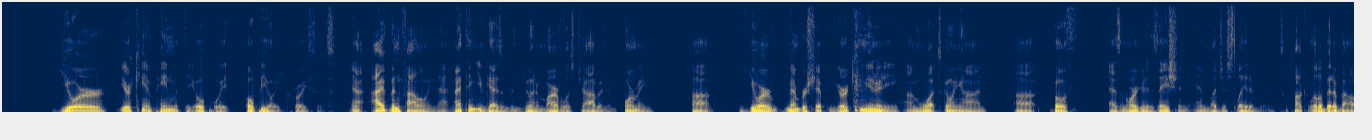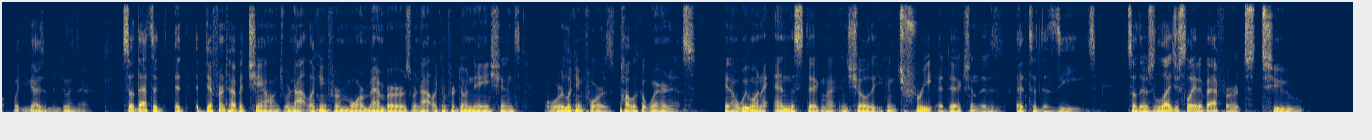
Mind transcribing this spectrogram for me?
your your campaign with the opioid opioid crisis. And I've been following that, and I think you guys have been doing a marvelous job in informing uh, your membership, your community on what's going on, uh, both as an organization and legislatively. So, talk a little bit about what you guys have been doing there. So, that's a, a, a, different type of challenge. We're not looking for more members, we're not looking for donations. What we're looking for is public awareness. You know, we want to end the stigma and show that you can treat addiction, that is, it's a disease. So, there's legislative efforts to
